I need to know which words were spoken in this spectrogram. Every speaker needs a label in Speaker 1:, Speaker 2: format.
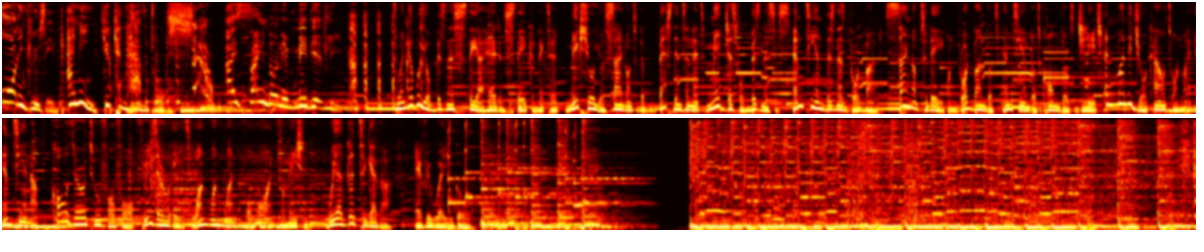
Speaker 1: all inclusive. I mean, you can have it all.
Speaker 2: Shout! I signed on immediately.
Speaker 3: to enable your business stay ahead and stay connected, make sure you're signed on to the best internet made just for businesses. MTN Business Broadband. Sign up today on broadband.mtn.com.gh and manage your account on my MTN app. Call 0244 308 111 for more information. We are good together everywhere you go.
